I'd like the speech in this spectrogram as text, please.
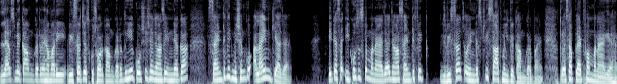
लैब्स में काम कर रहे हैं, हमारी रिसर्चर्स कुछ और काम कर रहे हैं। तो ये कोशिश है जहाँ से इंडिया का साइंटिफिक मिशन को अलाइन किया जाए। एक ऐसा इकोसिस्टम बनाया जाए जहाँ साइंटिफिक रिसर्च और इंडस्ट्री साथ मिलकर काम कर पाए। तो ऐसा प्लेटफॉर्म बनाया गया है।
